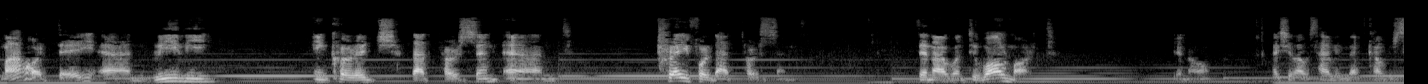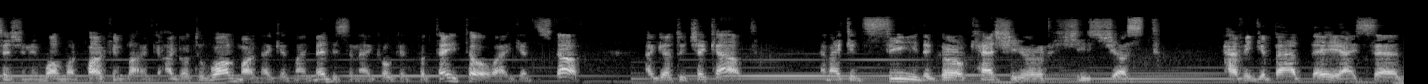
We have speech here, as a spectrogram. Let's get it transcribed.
my hard day and really encourage that person and pray for that person. Then I went to Walmart, you know. Actually, I was having that conversation in Walmart parking lot. I go to Walmart, I get my medicine, I go get potato, I get stuff. I go to check out and I can see the girl cashier, she's just having a bad day. I said,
